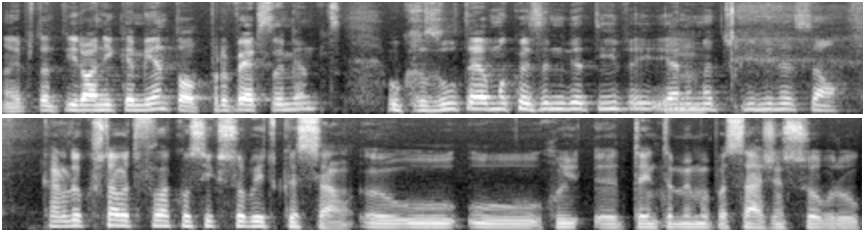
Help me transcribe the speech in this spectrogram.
É? Portanto, ironicamente ou perversamente, o que resulta é uma coisa negativa e é hum. numa discriminação. Carla, eu gostava de falar consigo sobre a educação. O, o Rui eh, tem também uma passagem sobre o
